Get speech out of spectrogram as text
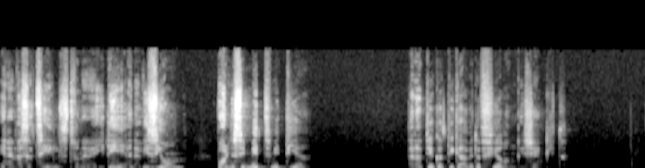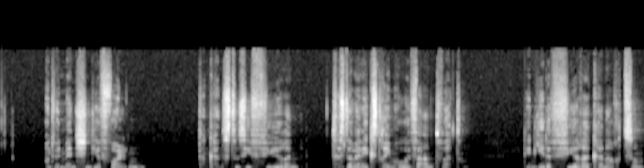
ihnen was erzählst von einer Idee, einer Vision? Wollen sie mit mit dir? Dann hat dir Gott die Gabe der Führung geschenkt. Und wenn Menschen dir folgen, dann kannst du sie führen, du hast aber eine extrem hohe Verantwortung. Denn jeder Führer kann auch zum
